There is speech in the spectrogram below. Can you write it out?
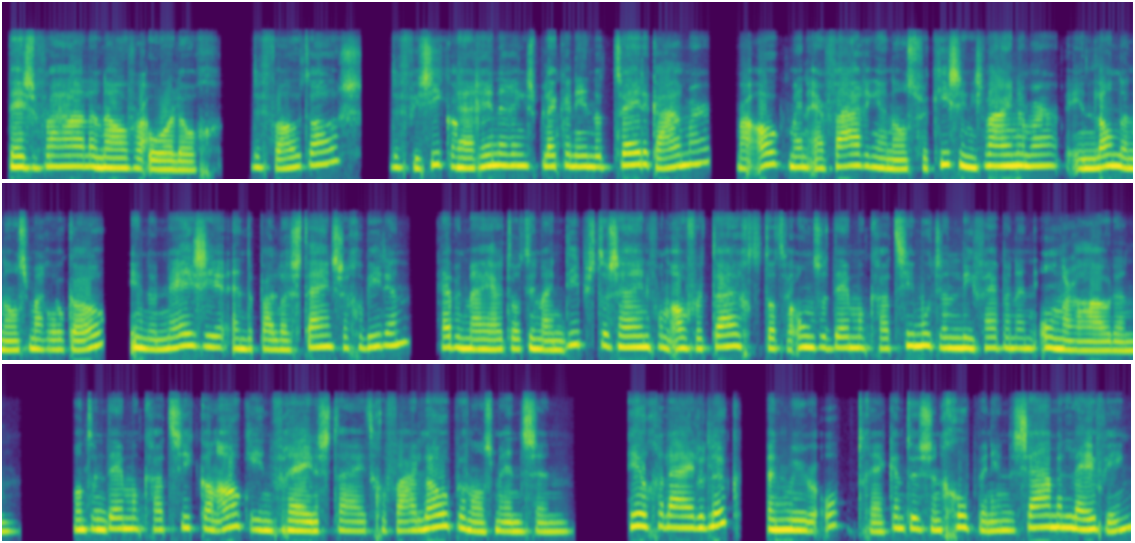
Deze verhalen over oorlog, de foto's, de fysieke herinneringsplekken in de Tweede Kamer, maar ook mijn ervaringen als verkiezingswaarnemer in landen als Marokko, Indonesië en de Palestijnse gebieden, hebben mij er tot in mijn diepste zijn van overtuigd dat we onze democratie moeten liefhebben en onderhouden. Want een democratie kan ook in vredestijd gevaar lopen als mensen. Heel geleidelijk, een muur optrekken tussen groepen in de samenleving,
